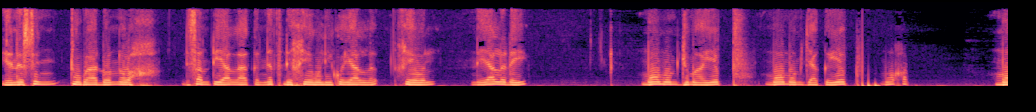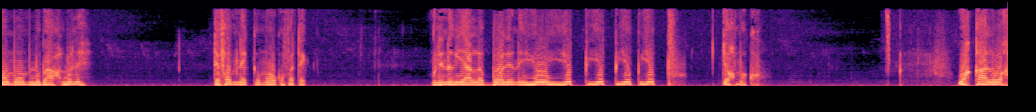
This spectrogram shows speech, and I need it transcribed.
yeena sëñ Tuubaa doon na wax di sant yàlla ak nett li xéewal yi ko yàlla xéewal ne yàlla day moo moom jumaa yépp moo moom jàkk yépp moo xam. moo moom lu baax lu ne defam nekk moo ko fa teg mu ne nag yàlla boole na yooyu yépp yépp yépp yépp jox ma ko waqaal wax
